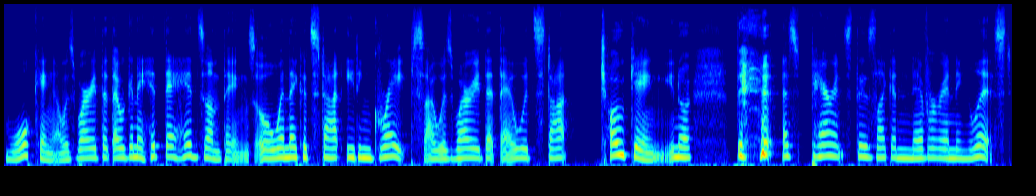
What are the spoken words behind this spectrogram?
walking. I was worried that they were going to hit their heads on things, or when they could start eating grapes, I was worried that they would start choking. You know, as parents, there's like a never ending list.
